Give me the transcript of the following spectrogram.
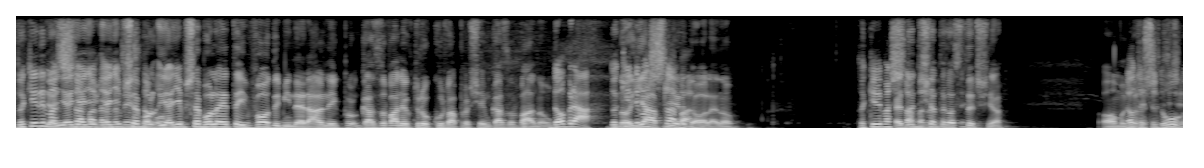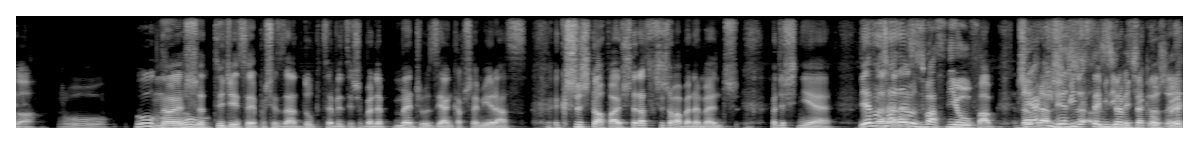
do kiedy Ja, masz ja, ja, szlaban nie, ja, nie przebol, ja nie przeboleję tej wody mineralnej, gazowanej, o którą kurwa prosiłem gazowaną. Dobra, do no kiedy ja masz szlaban? pierdolę, no. Do kiedy masz E, do szlaban? 10 na domu? stycznia. O mój No to Boże, jeszcze tydzień. długo. Uuu. Uch, No jeszcze tydzień sobie posiedzę na dupce, więc jeszcze będę męczył z Janka przynajmniej raz. Krzysztofa, już teraz Krzysztofa będę męczył. Chociaż nie. Ja No żadnemu teraz- z was nie ufam. Czy Dobra, jakiś wiesz, widz chce mi z nim zrobić będzie zakupy? gorzej.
